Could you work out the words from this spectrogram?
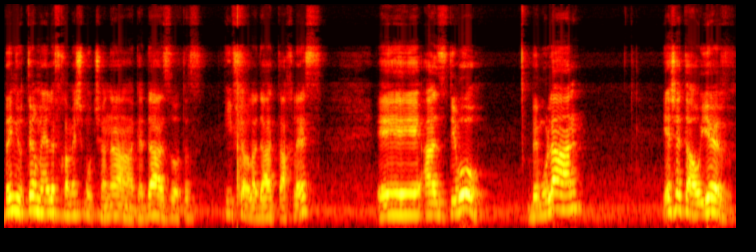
בין יותר מ-1500 שנה, האגדה הזאת, אז אי אפשר לדעת תכלס. Uh, אז תראו, במולן יש את האויב,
